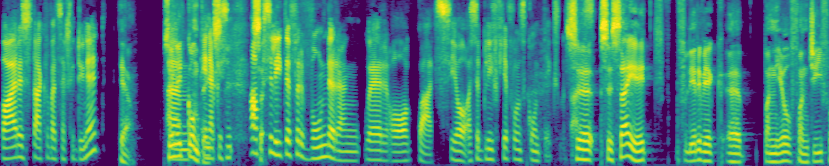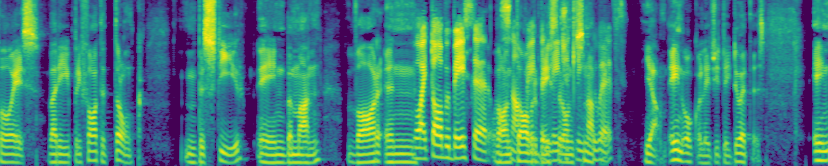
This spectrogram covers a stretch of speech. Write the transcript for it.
baie respek vir wat sy gedoen het. Ja. So net Um, konteks. En ek is in absolute verwondering oor haar guts. Ja, asseblief gee vir ons konteks. So so sy het verlede week 'n paneel van G4S wat die private tronk bestuur en beman waarin waar hy Tabu Bester Waar ontsnap het, Bester allegedly ontsnap dood. het. ja, en ook allegedly dood is. En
